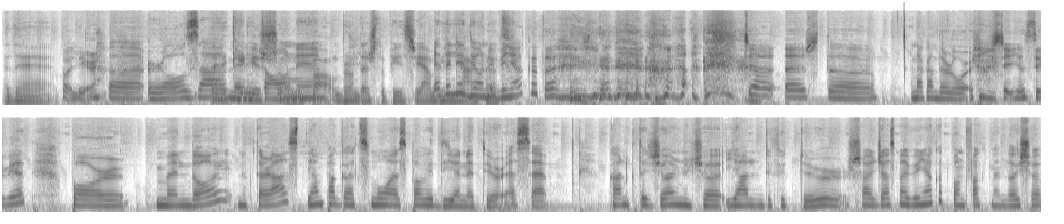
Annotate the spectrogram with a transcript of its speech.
dhe po Ilir. Uh, Roza e, kemi shumë po brenda shtëpisë që janë binjakët. Edhe Ledioni binjakët. që është na kanë nderuar shenjën sivjet, por mendoj në këtë rast janë pak ngacmues pa vetëdijen e tyre se kanë këtë gjënë që janë dyfytyrësh, ajo s'ma bën këtë, po në fakt mendoj që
